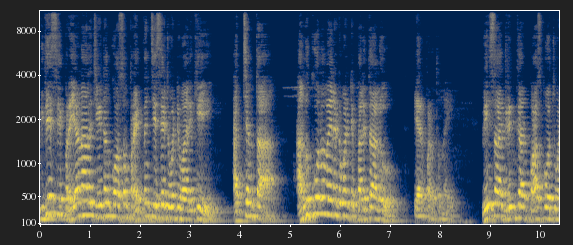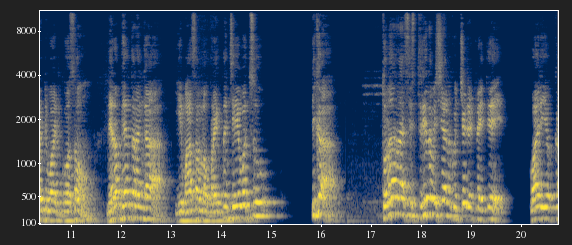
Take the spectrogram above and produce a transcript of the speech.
విదేశీ ప్రయాణాలు చేయడం కోసం ప్రయత్నం చేసేటువంటి వారికి అత్యంత అనుకూలమైనటువంటి ఫలితాలు ఏర్పడుతున్నాయి. వీసా గ్రీన్ కార్డ్ పాస్పోర్ట్ వంటి వాటి కోసం నిరభ్యంతరంగా ఈ మాసంలో ప్రయత్నం చేయవచ్చు. ఇక తులారాశి స్త్రీల విషయానికి వచ్చేటట్లయితే వారి యొక్క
